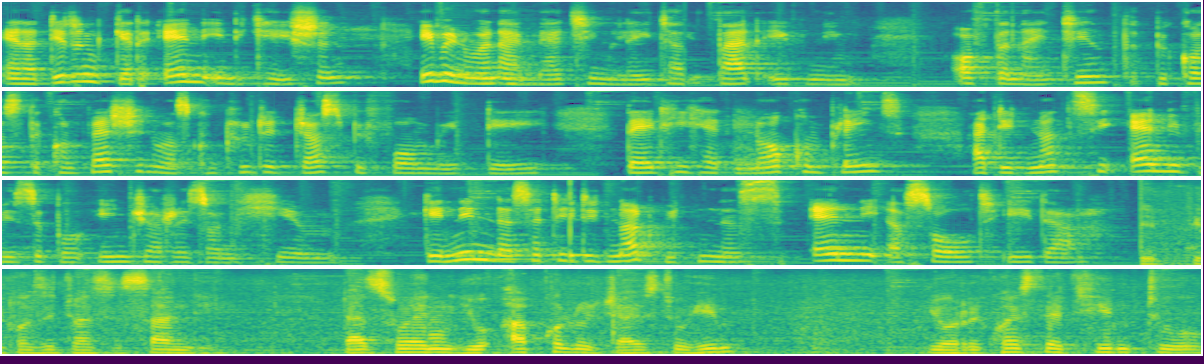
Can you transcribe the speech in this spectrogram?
and I didn't get any indication, even when I met him later that evening of the 19th, because the confession was concluded just before midday, that he had no complaints. I did not see any visible injuries on him. Gininda said he did not witness any assault either. Because it was a Sunday. That's when you apologized to him. You requested him to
